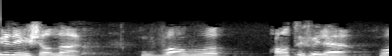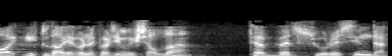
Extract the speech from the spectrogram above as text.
Bir de inşallah vav atıf ile va iktidaya örnek vereceğim inşallah. Tebbet suresinden.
